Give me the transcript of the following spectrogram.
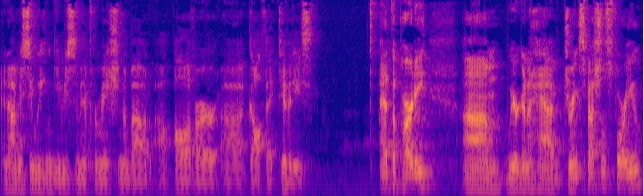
And obviously we can give you some information about uh, all of our uh, golf activities. At the party, um, we're gonna have drink specials for you.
